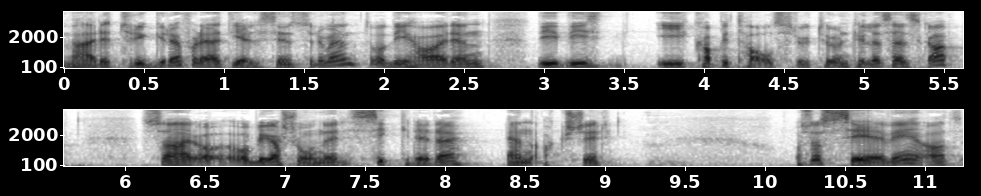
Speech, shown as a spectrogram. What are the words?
være tryggere, for det er et gjeldsinstrument. Og de har en, de, de, i kapitalstrukturen til et selskap så er obligasjoner sikrere enn aksjer. Og så ser vi at,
